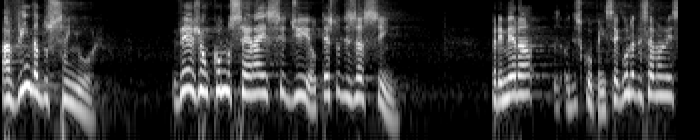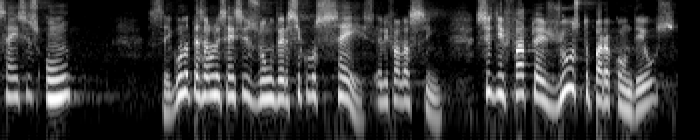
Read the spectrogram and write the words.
a vinda do Senhor. Vejam como será esse dia. O texto diz assim, primeira, desculpem, 2 Tessalonicenses 1, 2 Tessalonicenses 1, versículo 6, ele fala assim: Se de fato é justo para com Deus,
